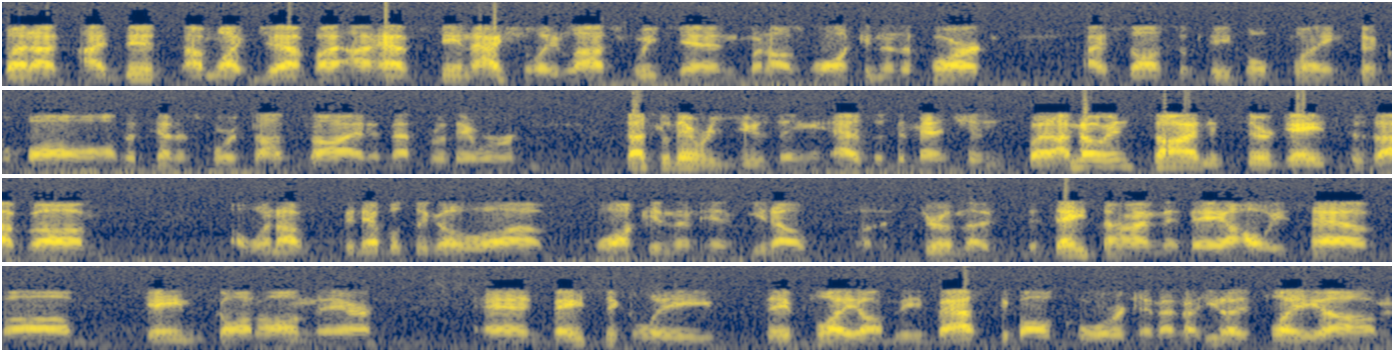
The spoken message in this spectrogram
But I, I did. I'm like Jeff. I, I have seen actually last weekend when I was walking in the park, I saw some people playing pickleball on the tennis courts outside, and that's where they were. That's what they were using as the dimensions. But I know inside in Steer Gates because I've um, when I've been able to go uh, walking, in, in, you know, during the, the daytime, they always have um, games going on there, and basically they play on the basketball court, and I know you know they play um,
